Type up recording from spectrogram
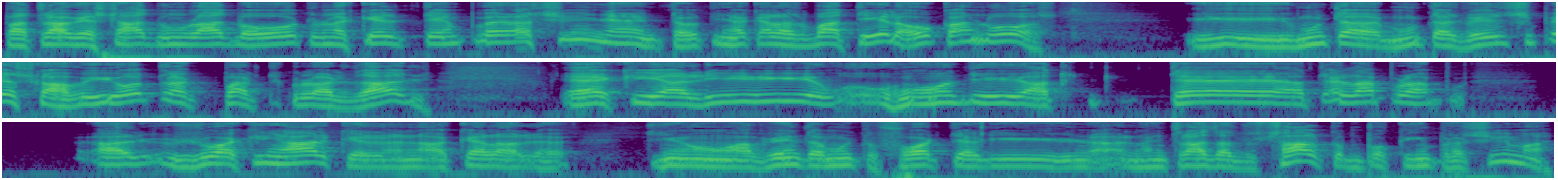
para atravessar de um lado ao outro, naquele tempo era assim, né? Então tinha aquelas bateiras ou canoas. E muita, muitas vezes se pescava. E outra particularidade é que ali onde até, até lá para Joaquim Archer, naquela tinha uma venda muito forte ali na, na entrada do salto, um pouquinho para cima,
